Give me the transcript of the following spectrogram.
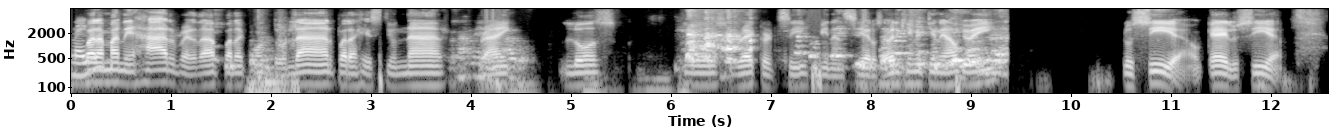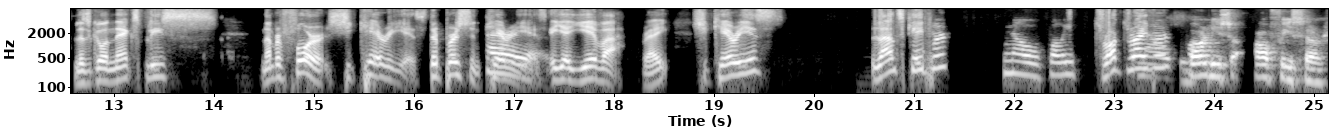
Maybe. Para manejar, ¿verdad? Para controlar, para gestionar, right? Los, los records, sí, financieros. A ver quién me tiene audio ahí. Lucía, ok, Lucía. Let's go next, please. Number four, she carries. The person carries. Ella lleva, right? She carries. Landscaper, No, police. truck driver, Police officer.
